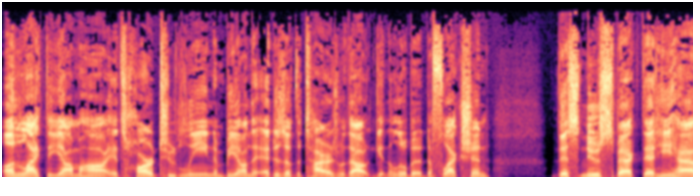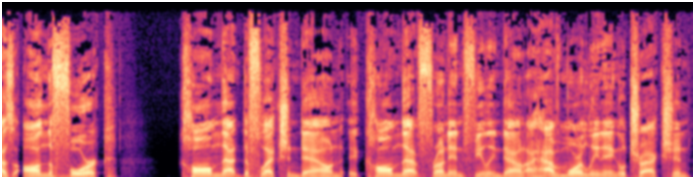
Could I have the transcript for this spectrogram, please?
Unlike the Yamaha, it's hard to lean and be on the edges of the tires without getting a little bit of deflection. This new spec that he has on the fork calm that deflection down. It calmed that front end feeling down. I have more lean angle traction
